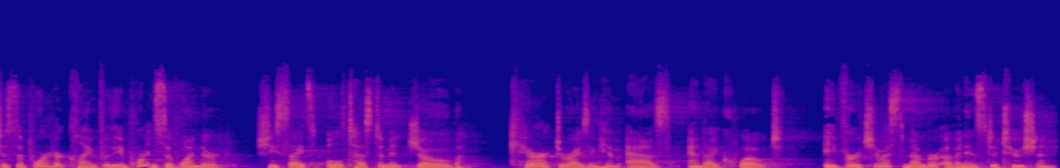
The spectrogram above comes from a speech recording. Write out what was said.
To support her claim for the importance of wonder, she cites Old Testament Job, characterizing him as, and I quote, a virtuous member of an institution.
